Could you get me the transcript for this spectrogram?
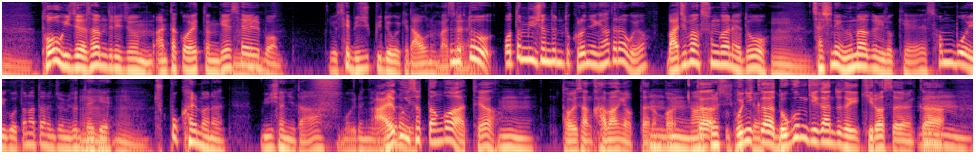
음. 더욱 이제 사람들이 좀 안타까워했던 게새 음. 앨범 새 뮤직비디오가 이렇게 나오는. 맞아요. 근데 또 어떤 뮤지션들은 또 그런 얘기 하더라고요. 마지막 순간에도 음. 자신의 음악을 이렇게 선보이고 떠났다는 점에서 되게 음, 음. 축복할 만한 뮤지션이다. 뭐 이런 얘기. 알고 하더라고요. 있었던 것 같아요. 음. 더 이상 가망이 없다는 음, 걸. 음. 아, 그러니까 수 보니까 녹음 기간도 되게 길었어요. 그러니까 음.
